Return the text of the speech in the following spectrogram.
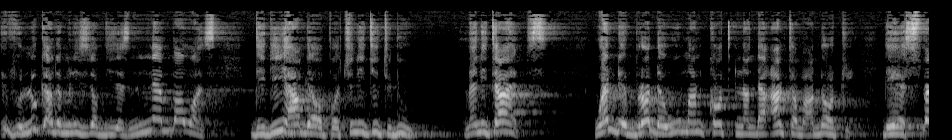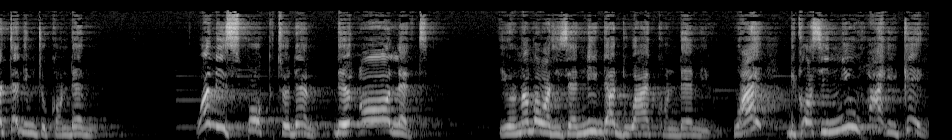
If you look at the ministry of Jesus, never once did he have the opportunity to do? Many times. When they brought the woman caught in the act of adultery, they expected him to condemn him. When he spoke to them, they all left. You remember what he said? Neither do I condemn you. Why? Because he knew why he came.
